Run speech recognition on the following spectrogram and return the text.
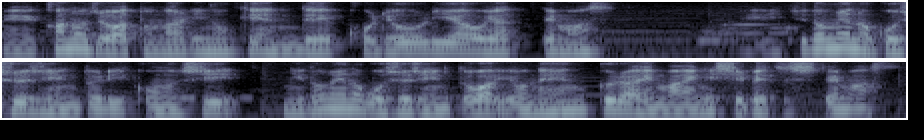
えー彼女は隣の県で小料理屋をやってます。え一度目のご主人と離婚し、二度目のご主人とは4年くらい前に死別してます。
